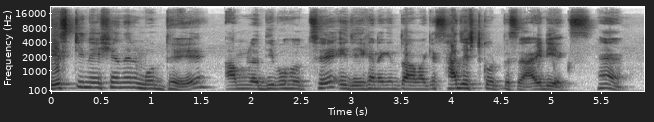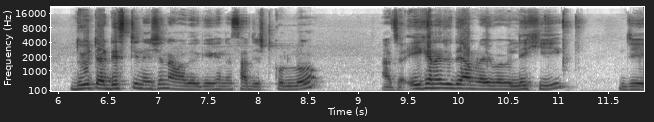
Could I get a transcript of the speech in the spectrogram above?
ডেস্টিনেশনের মধ্যে আমরা দিব হচ্ছে, এই যে এখানে কিন্তু আমাকে সাজেস্ট করতেছে আইডিএক্স হ্যাঁ? দুইটা ডেস্টিনেশন আমাদেরকে এখানে সাজেস্ট করল। আচ্ছা এইখানে যদি আমরা এইভাবে লিখি যে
